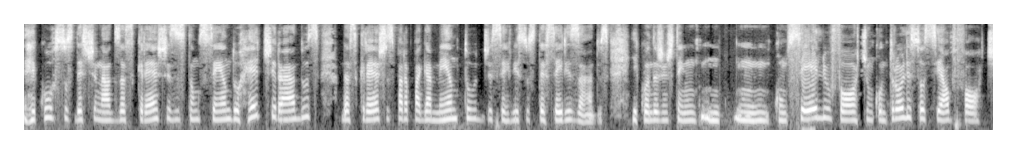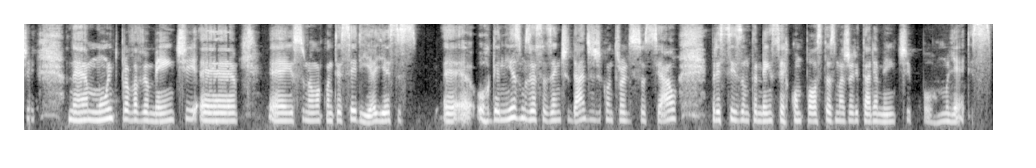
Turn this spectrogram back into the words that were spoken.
recursos destinados às creches estão sendo retirados das creches para pagamento de serviços terceirizados. E quando a gente tem um, um, um conselho forte, um controle social forte, né, muito provavelmente é, é, isso não aconteceria. E esses é, organismos, essas entidades de controle social precisam também ser compostas majoritariamente por mulheres.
